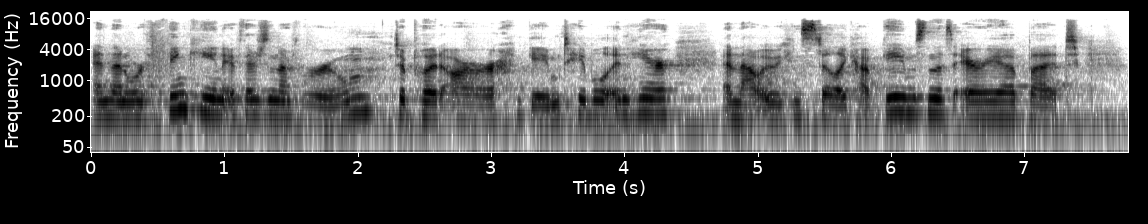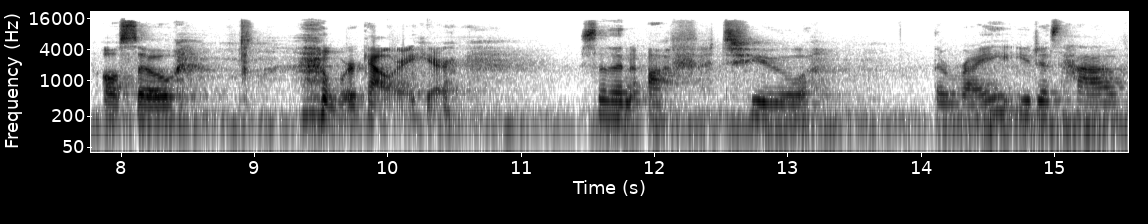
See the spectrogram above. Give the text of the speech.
And then we're thinking if there's enough room to put our game table in here and that way we can still like have games in this area, but also work out right here. So then off to the right, you just have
